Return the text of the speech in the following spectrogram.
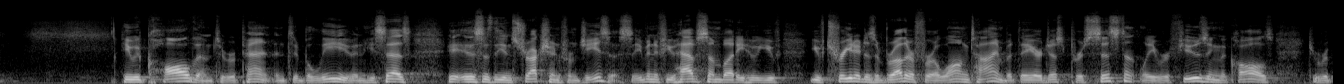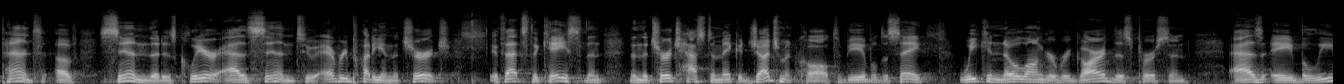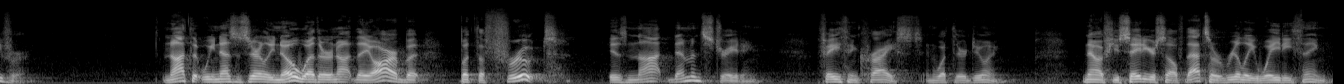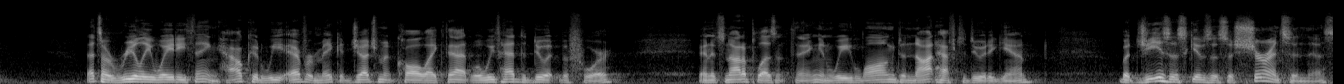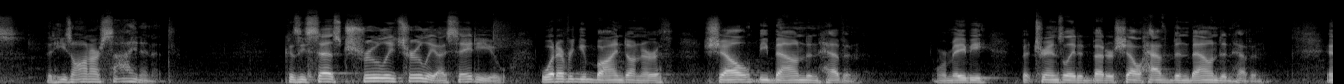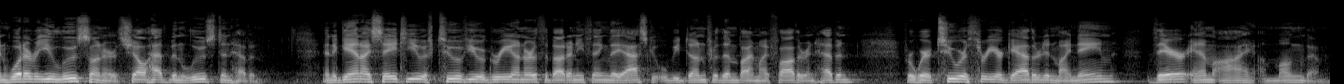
He would call them to repent and to believe. And he says, this is the instruction from Jesus. Even if you have somebody who you've, you've treated as a brother for a long time, but they are just persistently refusing the calls to repent of sin that is clear as sin to everybody in the church, if that's the case, then, then the church has to make a judgment call to be able to say, we can no longer regard this person as a believer. Not that we necessarily know whether or not they are, but but the fruit is not demonstrating faith in Christ and what they're doing. Now, if you say to yourself, that's a really weighty thing, that's a really weighty thing. How could we ever make a judgment call like that? Well, we've had to do it before, and it's not a pleasant thing, and we long to not have to do it again. But Jesus gives us assurance in this that He's on our side in it. Because He says, Truly, truly, I say to you, whatever you bind on earth shall be bound in heaven. Or maybe, but translated better, shall have been bound in heaven. And whatever you loose on earth shall have been loosed in heaven. And again, I say to you, if two of you agree on earth about anything they ask, it will be done for them by my Father in heaven. For where two or three are gathered in my name, there am I among them.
